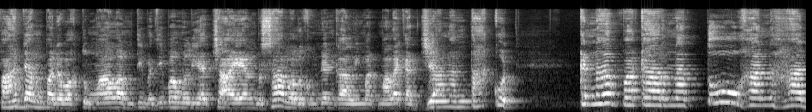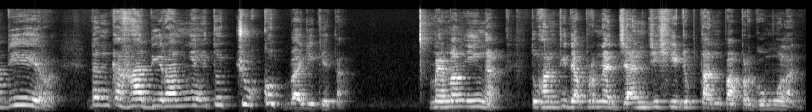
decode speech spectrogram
padang pada waktu malam tiba-tiba melihat cahaya yang besar lalu kemudian kalimat malaikat jangan takut. Kenapa? Karena Tuhan hadir dan kehadirannya itu cukup bagi kita. Memang ingat, Tuhan tidak pernah janji hidup tanpa pergumulan.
